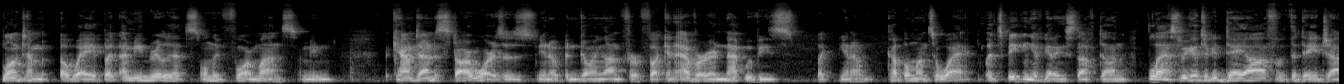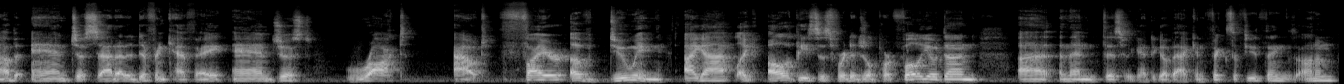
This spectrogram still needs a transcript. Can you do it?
long time away. But I mean, really, that's only four months. I mean, the countdown to Star Wars has you know been going on for fucking ever, and that movie's like you know a couple months away. But speaking of getting stuff done, last week I took a day off of the day job and just sat at a different cafe and just rocked out. Fire of doing. I got like all the pieces for digital portfolio done, uh, and then this week I had to go back and fix a few things on them.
